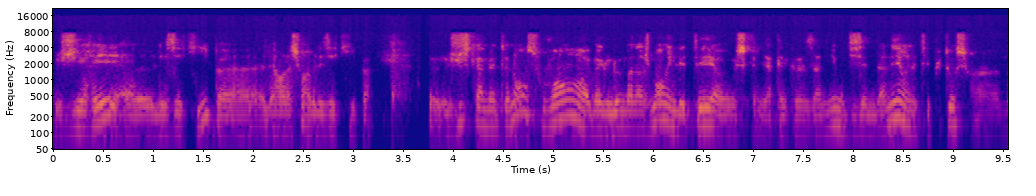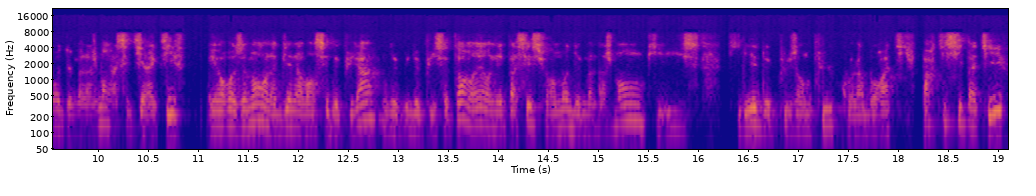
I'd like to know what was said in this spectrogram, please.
gérer euh, les équipes, euh, les relations avec les équipes. Jusqu'à maintenant, souvent, avec le management, il était, il y a quelques années ou dizaines d'années, on était plutôt sur un mode de management assez directif et heureusement, on a bien avancé depuis là, depuis, ce temps. Hein. on est passé sur un mode de management qui, qui est de plus en plus collaboratif, participatif.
